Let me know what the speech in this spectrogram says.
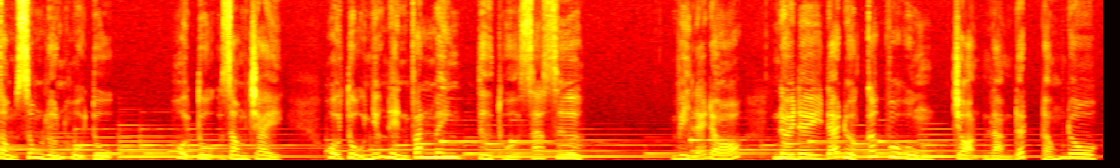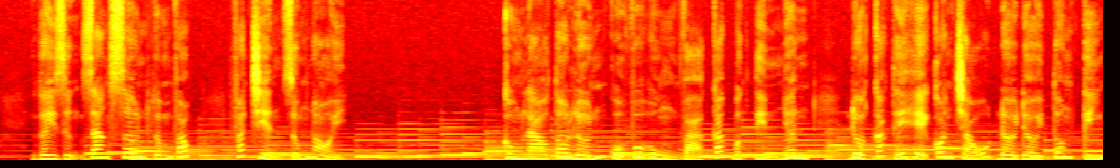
dòng sông lớn hội tụ, hội tụ dòng chảy, hội tụ những nền văn minh từ thuở xa xưa. Vì lẽ đó, nơi đây đã được các vua hùng chọn làm đất đóng đô, gây dựng giang sơn gấm vóc, phát triển giống nòi. Công lao to lớn của vua hùng và các bậc tiền nhân được các thế hệ con cháu đời đời tôn kính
